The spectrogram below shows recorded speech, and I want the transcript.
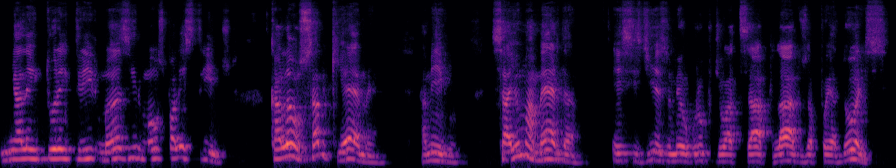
Minha leitura entre irmãs e irmãos palestrinos. Calão, sabe o que é, man? amigo? Saiu uma merda esses dias no meu grupo de WhatsApp lá dos apoiadores,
